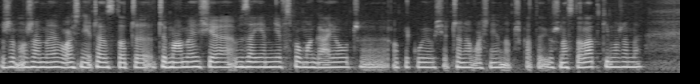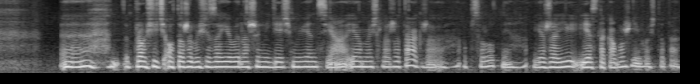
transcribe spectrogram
że możemy właśnie często, czy, czy mamy się wzajemnie wspomagają, czy opiekują się, czy na właśnie na przykład już nastolatki możemy e, prosić o to, żeby się zajęły naszymi dziećmi, więc ja, ja myślę, że tak, że absolutnie. Jeżeli jest taka możliwość, to tak.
